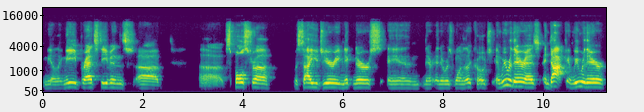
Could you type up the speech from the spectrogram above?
you know, like me, Brad Stevens, uh, uh, Spoelstra, Masai Ujiri, Nick Nurse, and there, and there was one other coach. And we were there as, and Doc, and we were there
